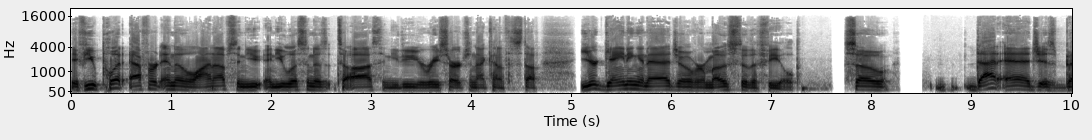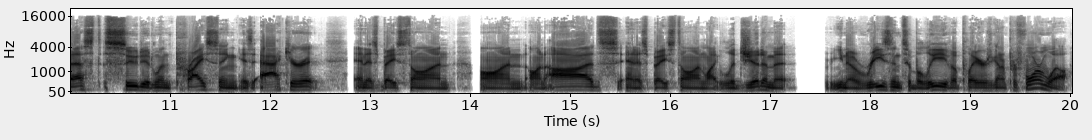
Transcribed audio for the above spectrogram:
if you put effort into the lineups and you and you listen to, to us and you do your research and that kind of stuff, you're gaining an edge over most of the field. So that edge is best suited when pricing is accurate and it's based on on on odds and it's based on like legitimate you know reason to believe a player is going to perform well.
